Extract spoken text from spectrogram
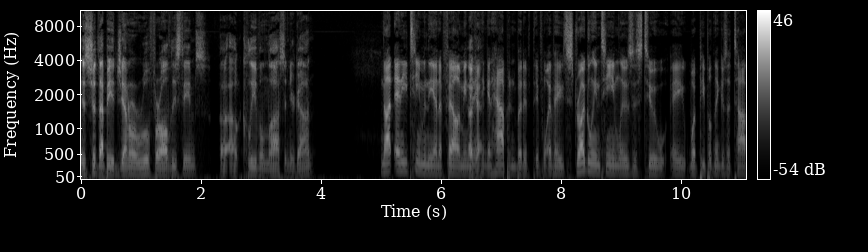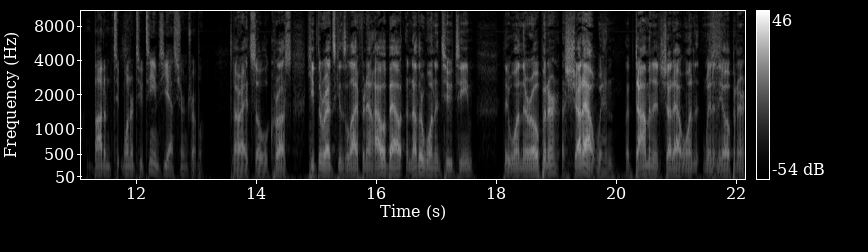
Is should that be a general rule for all these teams? Uh, a Cleveland loss and you're gone. Not any team in the NFL. I mean, Okay. anything can happen. But if, if if a struggling team loses to a what people think is a top bottom two, one or two teams, yes, you're in trouble. All right, so we'll cross keep the Redskins alive for now. How about another one and two team? They won their opener, a shutout win, a dominant shutout one win in the opener.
